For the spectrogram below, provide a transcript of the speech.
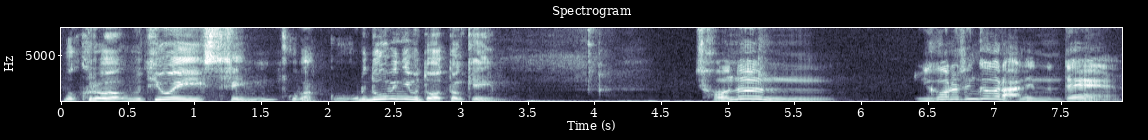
뭐, 그런, DOA Xtreme 꼽았고. 우리 노미님은 또 어떤 게임? 저는 이거를 생각을 안 했는데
